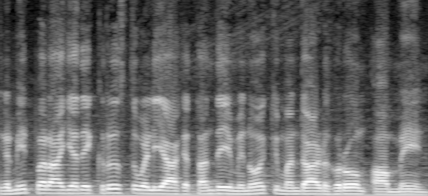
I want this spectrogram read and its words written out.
எங்கள் மீட்பராகியதை கிறிஸ்து வழியாக தந்தையுமே நோக்கி மன்றாடுகிறோம். ஆமேன்.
